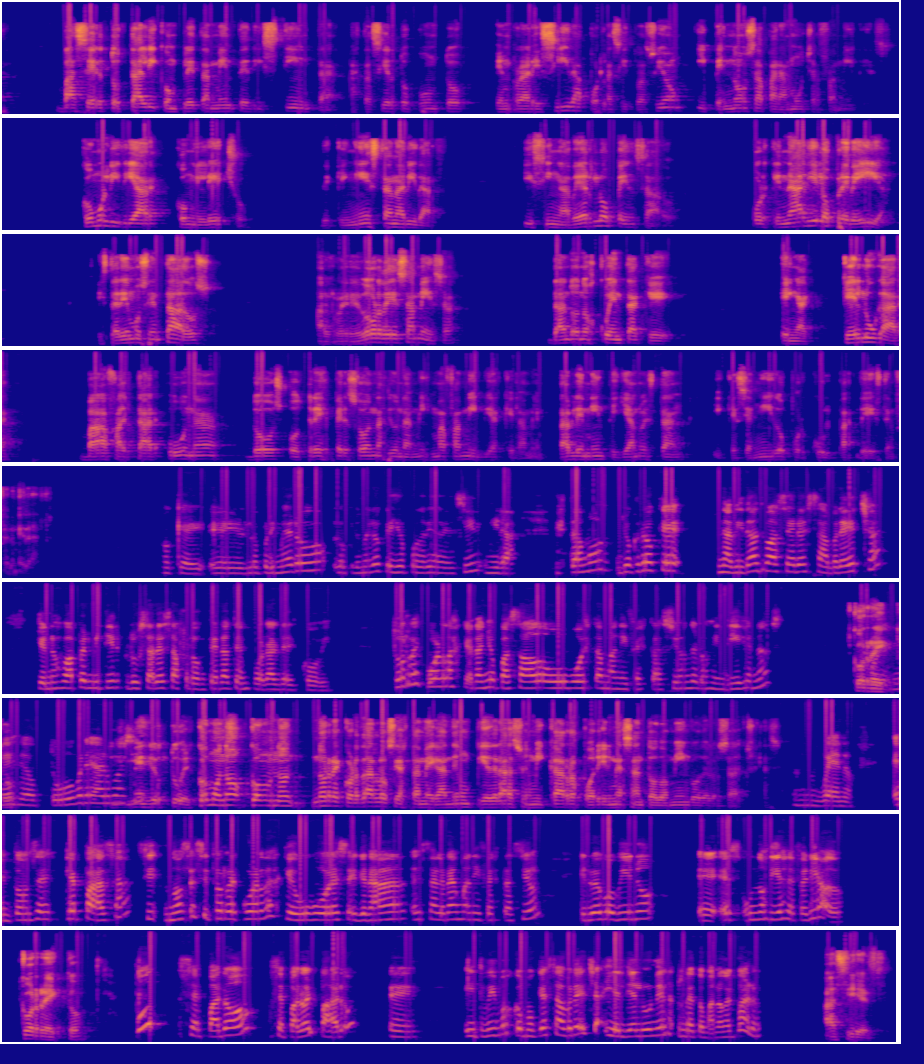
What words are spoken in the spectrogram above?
va a ser total y completamente distinta, hasta cierto punto enrarecida por la situación y penosa para muchas familias. ¿Cómo lidiar con el hecho de que en esta Navidad, y sin haberlo pensado, porque nadie lo preveía, estaremos sentados alrededor de esa mesa dándonos cuenta que en aquel lugar va a faltar una, dos o tres personas de una misma familia que lamentablemente ya no están y que se han ido por culpa de esta enfermedad. Ok, eh, lo, primero, lo primero que yo podría decir, mira, estamos, yo creo que Navidad va a ser esa brecha que nos va a permitir cruzar esa frontera temporal del COVID. ¿Tú recuerdas que el año pasado hubo esta manifestación de los indígenas Correcto. El mes de octubre, algo así. mes de octubre. ¿Cómo no, cómo no, no recordarlo si hasta me gané un piedrazo en mi carro por irme a Santo Domingo de los Áchilas? Bueno, entonces, ¿qué pasa? Si, no sé si tú recuerdas que hubo ese gran, esa gran manifestación y luego vino eh, es unos días de feriado. Correcto. ¡Pum! Se paró, se paró el paro eh, y tuvimos como que esa brecha y el día lunes retomaron el paro. Así es.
